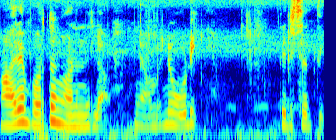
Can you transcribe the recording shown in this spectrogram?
ആരെയും പുറത്തും കാണുന്നില്ല. ഞാൻ പിന്നെ ഓടി തിരിച്ചെത്തി.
